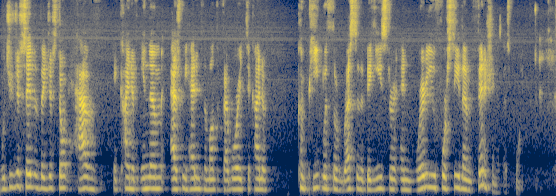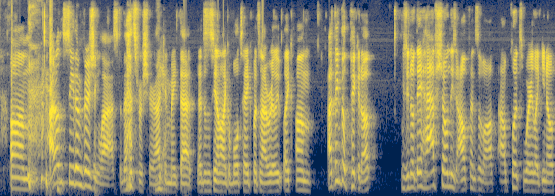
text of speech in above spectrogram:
would you just say that they just don't have it kind of in them as we head into the month of February to kind of compete with the rest of the Big East? And where do you foresee them finishing at this point? Um, I don't see them finishing last. That's for sure. I can make that. That doesn't sound like a bold take, but it's not really like. Um, I think they'll pick it up because you know they have shown these offensive op- outputs where like you know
